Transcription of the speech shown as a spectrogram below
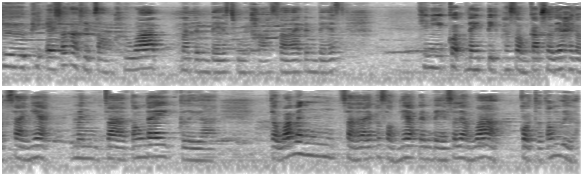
คือ pH เท่ากับ 12 คือว่า มันเป็นเบสถูกไหมคะสารละลายเป็นเบส ทีนี้กรดไนติกผสมกับโซเดียมไฮดรอกไซด์เนี่ยมันจะต้องได้เกลือ แต่ว่ามันสารละลายผสมเนี่ยเป็นเบสแสดงว่ากรดจะต้องเหลือ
